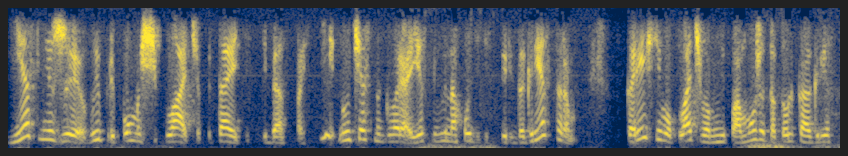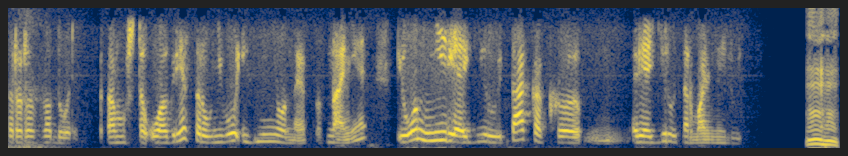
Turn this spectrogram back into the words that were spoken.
Если же вы при помощи плача пытаетесь себя спасти, ну, честно говоря, если вы находитесь перед агрессором, скорее всего, плач вам не поможет, а только агрессора раззадорит. Потому что у агрессора у него измененное сознание, и он не реагирует так, как э, реагируют нормальные люди. Мгм.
